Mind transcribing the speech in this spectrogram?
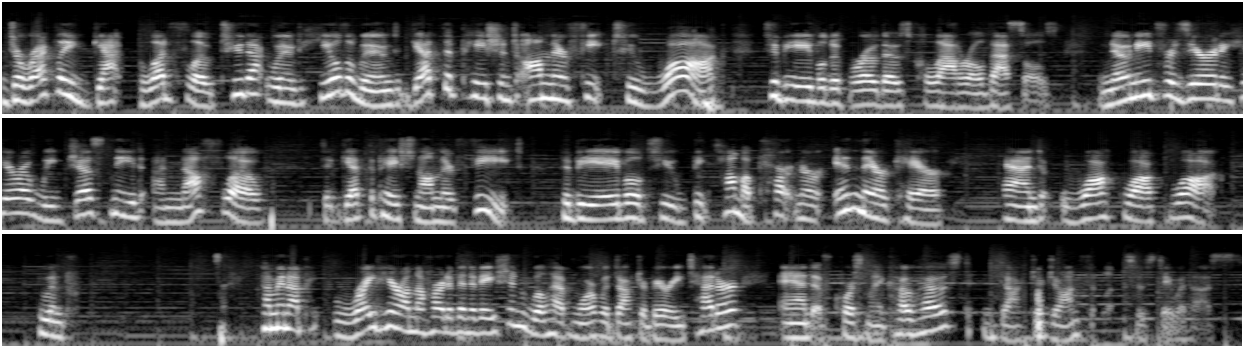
directly get blood flow to that wound, heal the wound, get the patient on their feet to walk to be able to grow those collateral vessels. No need for zero to hero. We just need enough flow to get the patient on their feet to be able to become a partner in their care and walk, walk, walk to improve. Coming up right here on the Heart of Innovation, we'll have more with Dr. Barry Tedder and, of course, my co host, Dr. John Phillips. So stay with us.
